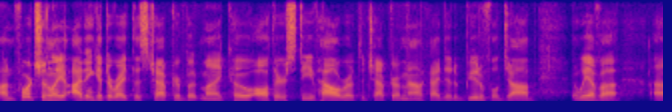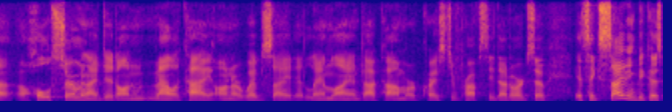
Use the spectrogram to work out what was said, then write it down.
unfortunately, I didn't get to write this chapter, but my co-author Steve Howell wrote the chapter on Malachi. I Did a beautiful job, and we have a a, a whole sermon I did on Malachi on our website at lamblion.com or christinprophecy.org. So it's exciting because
